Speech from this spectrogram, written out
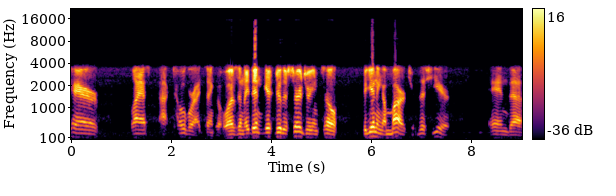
tear last October, I think it was, and they didn't get do the surgery until beginning of March of this year. And uh,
